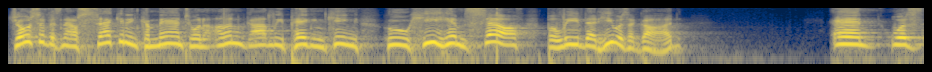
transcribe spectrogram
Joseph is now second in command to an ungodly pagan king who he himself believed that he was a god and was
